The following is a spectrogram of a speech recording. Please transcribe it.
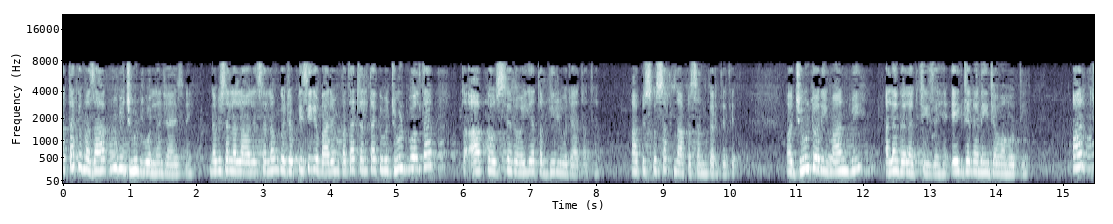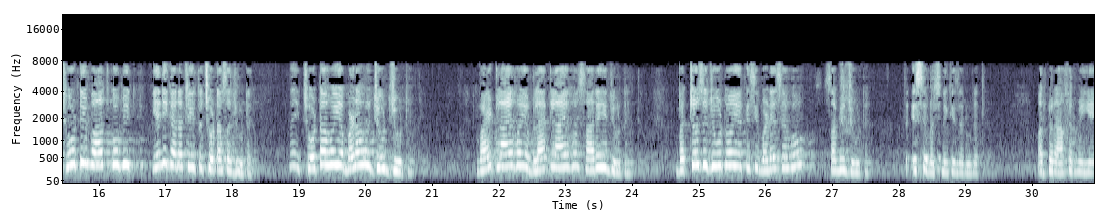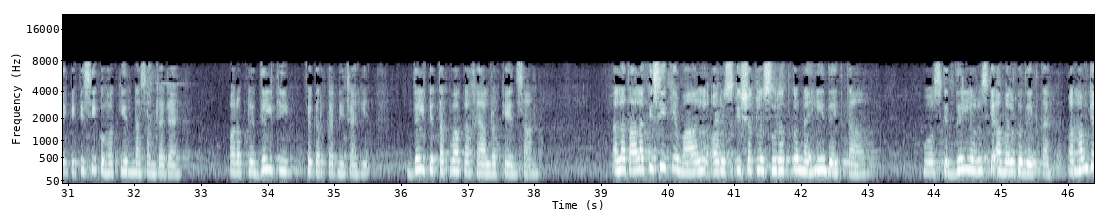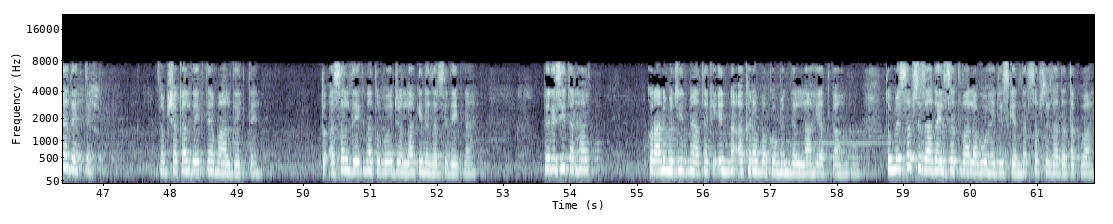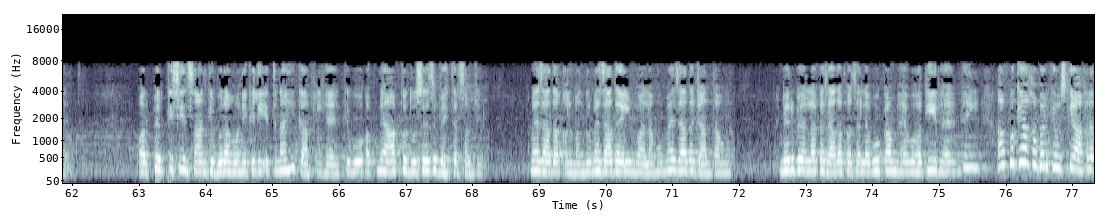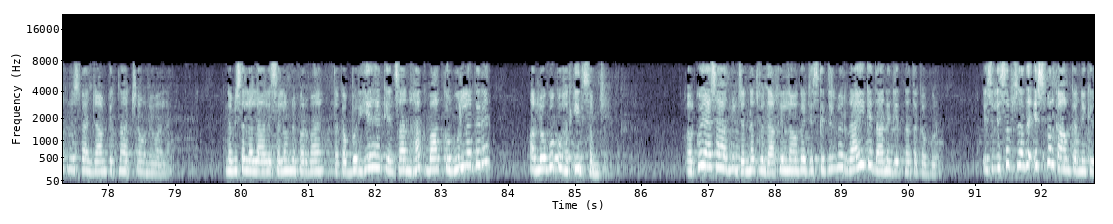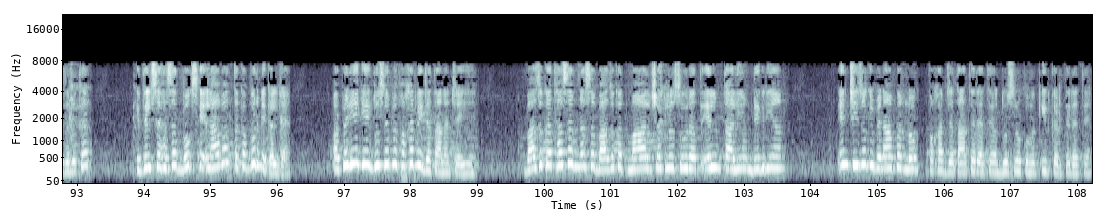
حتیٰ کہ مذاق میں بھی جھوٹ بولنا جائز نہیں۔ نبی صلی اللہ علیہ وسلم کو جب کسی کے بارے میں پتا چلتا کہ وہ جھوٹ بولتا ہے تو آپ کا اس سے رویہ تبدیل ہو جاتا تھا۔ آپ اس کو سخت ناپسند کرتے تھے۔ اور جھوٹ اور ایمان بھی الگ الگ چیزیں ہیں، ایک جگہ نہیں جمع ہوتی۔ اور چھوٹی بات کو بھی یہ نہیں کہنا چاہیے تو چھوٹا سا جھوٹ ہے۔ نہیں، چھوٹا ہو یا بڑا ہو، جھوٹ جھوٹ ہے۔ وائٹ لائے ہو یا بلیک لائے ہو، سارے ہی جھوٹ ہیں۔ بچوں سے جھوٹ ہو یا کسی بڑے سے ہو، سبھی جھوٹ ہے تو اس سے بچنے کی ضرورت ہے۔ اور پھر آخر میں یہ کہ کسی کو حقیر نہ سمجھا جائے۔ اور اپنے دل کی فکر کرنی چاہیے۔ دل کے تقوا کا خیال رکھے انسان۔ اللہ تعالیٰ کسی کے مال اور اس کی شکل صورت کو نہیں دیکھتا، وہ اس کے دل اور اس کے عمل کو دیکھتا ہے۔ اور ہم کیا دیکھتے ہیں؟ ہم شکل دیکھتے ہیں، مال دیکھتے ہیں۔ تو اصل دیکھنا تو وہ جو اللہ کی نظر سے دیکھنا ہے۔ پھر اسی طرح قرآن مجید میں آتا کہ ان اکرم کو مند اللہ کا ہو تو میں سب سے زیادہ عزت والا وہ ہے جس کے اندر سب سے زیادہ تقوا ہے۔ اور پھر کسی انسان کے برا ہونے کے لیے اتنا ہی کافی ہے کہ وہ اپنے آپ کو دوسرے سے بہتر سمجھے۔ میں زیادہ عقل مند ہوں، میں زیادہ علم والا ہوں، میں زیادہ جانتا ہوں۔ میرے پہ اللہ کا زیادہ فضل ہے، وہ کم ہے، وہ حقیر ہے۔ نہیں، آپ کو کیا خبر کہ اس کی آخرت میں اس کا انجام کتنا اچھا ہونے والا ہے؟ نبی صلی اللہ علیہ وسلم نے فرمایا، تکبر یہ ہے کہ انسان حق بات قبول نہ کرے اور لوگوں کو حقیر سمجھے۔ اور کوئی ایسا آدمی جنت میں داخل نہ ہوگا جس کے دل میں رائی کے دانے جتنا تکبر اس لیے سب سے زیادہ اس پر کام کرنے کی ضرورت ہے کہ دل سے حسد بکس کے علاوہ تکبر نکل جائے۔ اور پھر یہ کہ ایک دوسرے پہ فخر نہیں جتانا چاہیے۔ بازوقت حسب نصب بازوقت مال، شکل و صورت، علم، تعلیم، ڈگریاں، ان چیزوں کی بنا پر لوگ فخر جتاتے رہتے ہیں اور دوسروں کو حقیر کرتے رہتے ہیں۔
